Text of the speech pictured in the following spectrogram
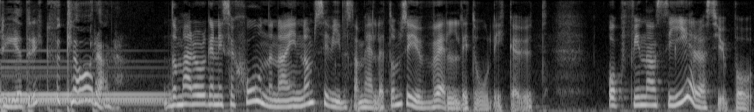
Fredrik förklarar. De här organisationerna inom civilsamhället de ser ju väldigt olika ut och finansieras ju på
